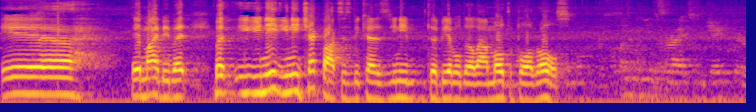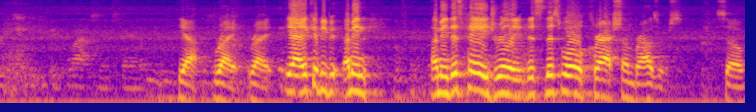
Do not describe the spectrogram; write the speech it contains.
Yeah, it might be, but but you- need you need checkboxes because you need to be able to allow multiple roles. Yeah, right, right. Yeah, it could be. I mean, I mean, this page really this this will crash some browsers. So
